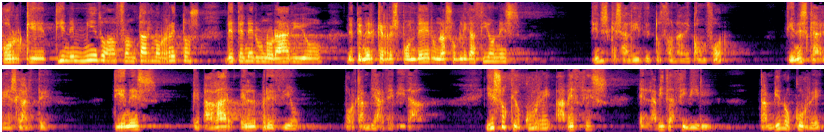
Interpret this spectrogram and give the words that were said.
porque tienen miedo a afrontar los retos de tener un horario, de tener que responder unas obligaciones. Tienes que salir de tu zona de confort, tienes que arriesgarte, tienes que pagar el precio por cambiar de vida. Y eso que ocurre a veces en la vida civil, también ocurre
